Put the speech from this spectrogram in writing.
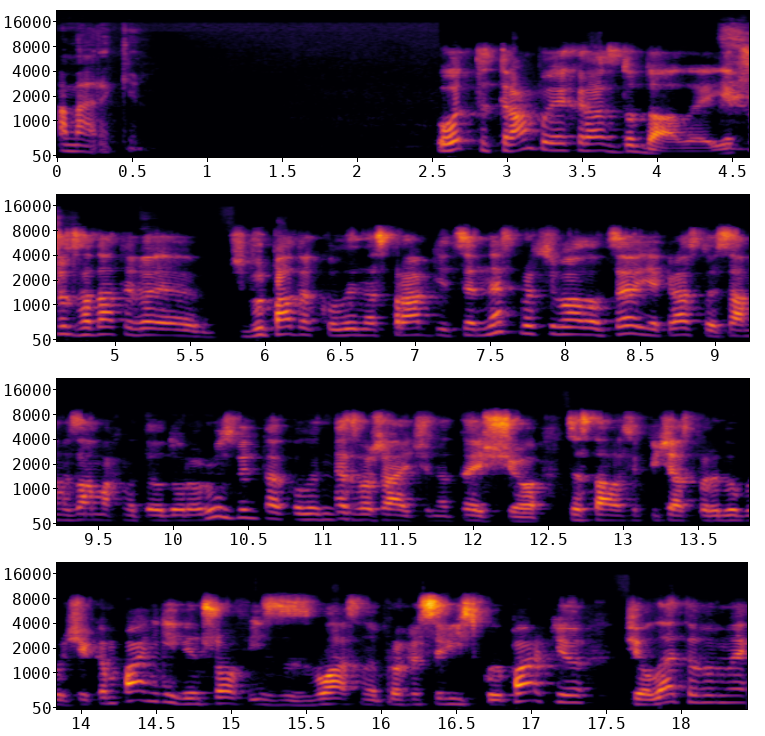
Америки? От Трампу якраз додали. Якщо згадати ви- випадок, коли насправді це не спрацювало, це якраз той самий замах на Теодора Рузвельта, коли, незважаючи на те, що це сталося під час передвиборчої кампанії, він йшов із власною прогресивістською партією фіолетовими.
